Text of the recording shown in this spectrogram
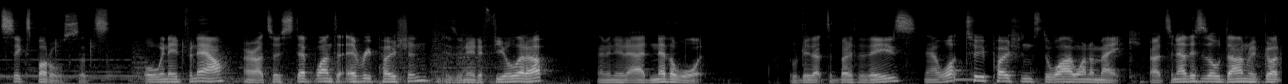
Six bottles. That's all we need for now. Alright, so step one to every potion is we need to fuel it up. And we need to add nether wart. We'll do that to both of these. Now, what two potions do I want to make? All right, so now this is all done. We've got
